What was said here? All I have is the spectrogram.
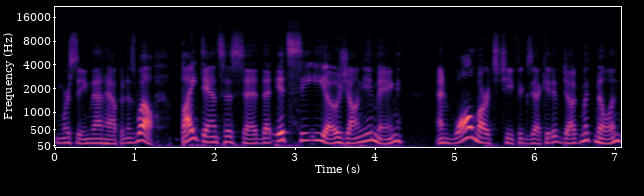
And we're seeing that happen as well. ByteDance has said that its CEO, Zhang Yiming, and Walmart's chief executive, Doug McMillon,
